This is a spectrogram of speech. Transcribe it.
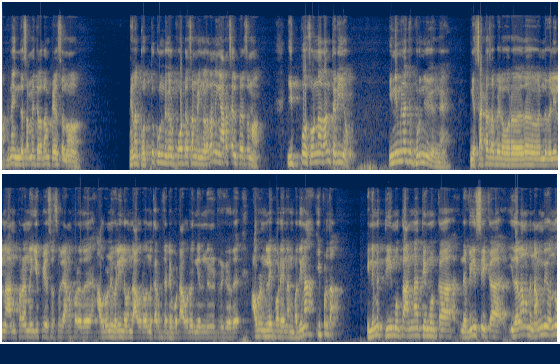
அப்படின்னா இந்த சமயத்தில் தான் பேசணும். ஏன்னா கொத்து குண்டுகள் போட்ட சமயங்களில் தான் நீங்கள் அரசியல் பேசணும். இப்போ சொன்னாதான் தெரியும். இனிமேனாச்சும் புரிஞ்சுக்கோங்க. இங்கே சட்டசபையில் ஒரு இது வந்து வெளியில் நான் அனுப்புறேன்னு யூபிஎஸ் சொல்லி அனுப்புறது அவர் ஒன்று வெளியில் வந்து அவர் வந்து கருப்பு சட்டை போட்டு அவர் இங்கே நின்றுட்டு இருக்கிறது அவரோட நிலைப்பாடு என்னன்னு பார்த்தீங்கன்னா இப்படி தான் இனிமேல் திமுக அண்ணா திமுக இந்த விசிக இதெல்லாம் வந்து நம்பி வந்து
